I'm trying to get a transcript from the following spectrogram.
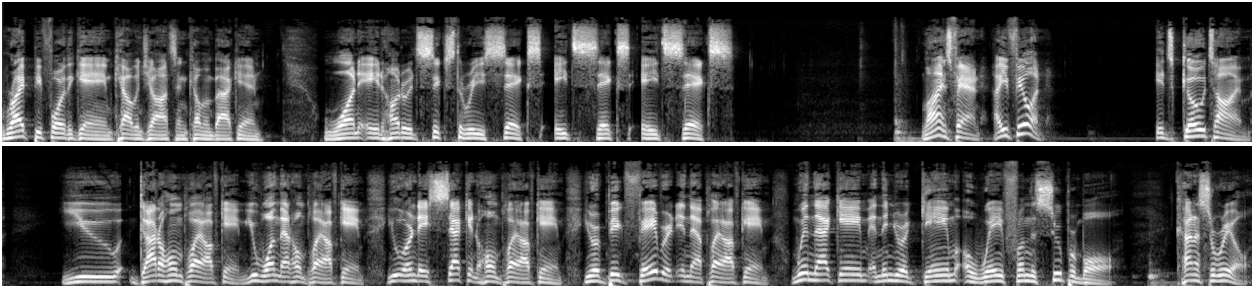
Right before the game, Calvin Johnson coming back in. 1 800 636 8686. Lions fan, how you feeling? It's go time. You got a home playoff game. You won that home playoff game. You earned a second home playoff game. You're a big favorite in that playoff game. Win that game, and then you're a game away from the Super Bowl. Kind of surreal.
